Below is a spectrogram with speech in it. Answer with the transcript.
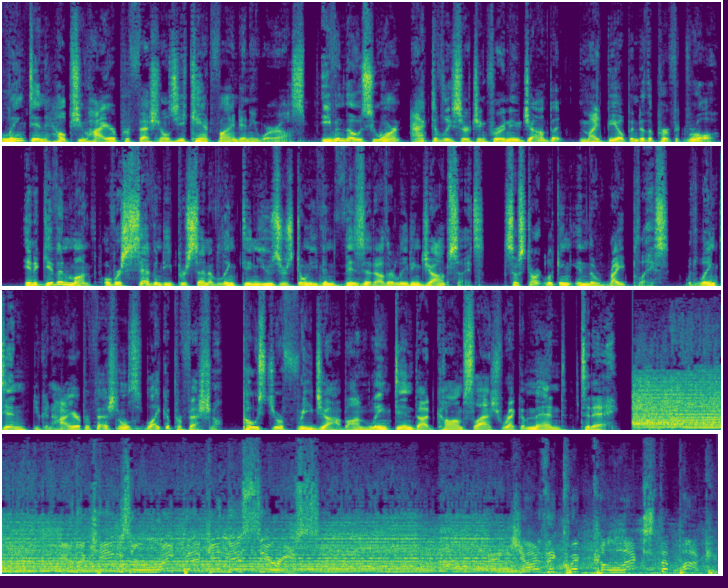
LinkedIn helps you hire professionals you can't find anywhere else, even those who aren't actively searching for a new job but might be open to the perfect role. In a given month, over 70% of LinkedIn users don't even visit other leading job sites. So start looking in the right place. With LinkedIn, you can hire professionals like a professional. Post your free job on linkedin.com slash recommend today. And the Kings are right back in this series. And Jonathan Quick collects the puck.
